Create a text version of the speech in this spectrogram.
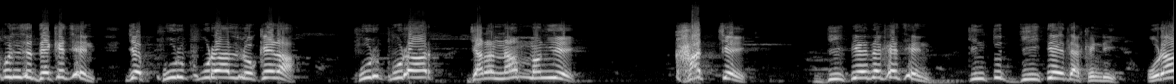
পর্যন্ত দেখেছেন যে ফুরফুরার লোকেরা, ফুরফুরার যারা নাম ভাঙিয়ে খাচ্ছে, দিতে দেখেছেন, কিন্তু দিতে দেখেনি ওরা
